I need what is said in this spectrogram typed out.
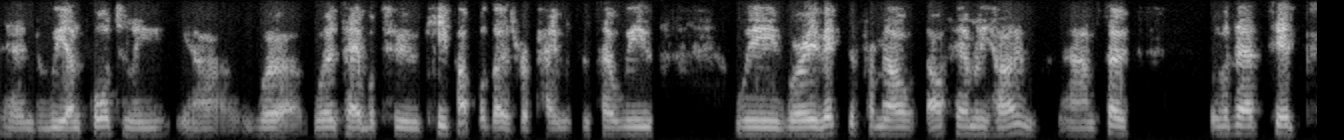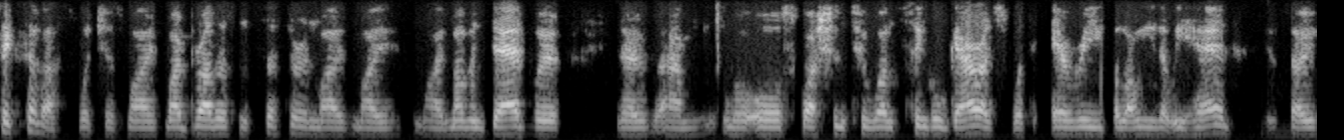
and we unfortunately, you know, were, weren't able to keep up with those repayments, and so we we were evicted from our, our family home. Um, so, with that said, six of us, which is my, my brothers and sister and my my my mum and dad, were you know, um, were all squashed into one single garage with every belonging that we had. So, you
